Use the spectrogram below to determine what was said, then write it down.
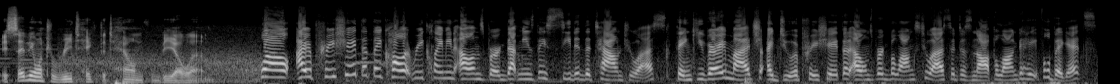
they say they want to retake the town from BLM. Well, I appreciate that they call it reclaiming Ellensburg. That means they ceded the town to us. Thank you very much. I do appreciate that Ellensburg belongs to us. It does not belong to hateful bigots.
